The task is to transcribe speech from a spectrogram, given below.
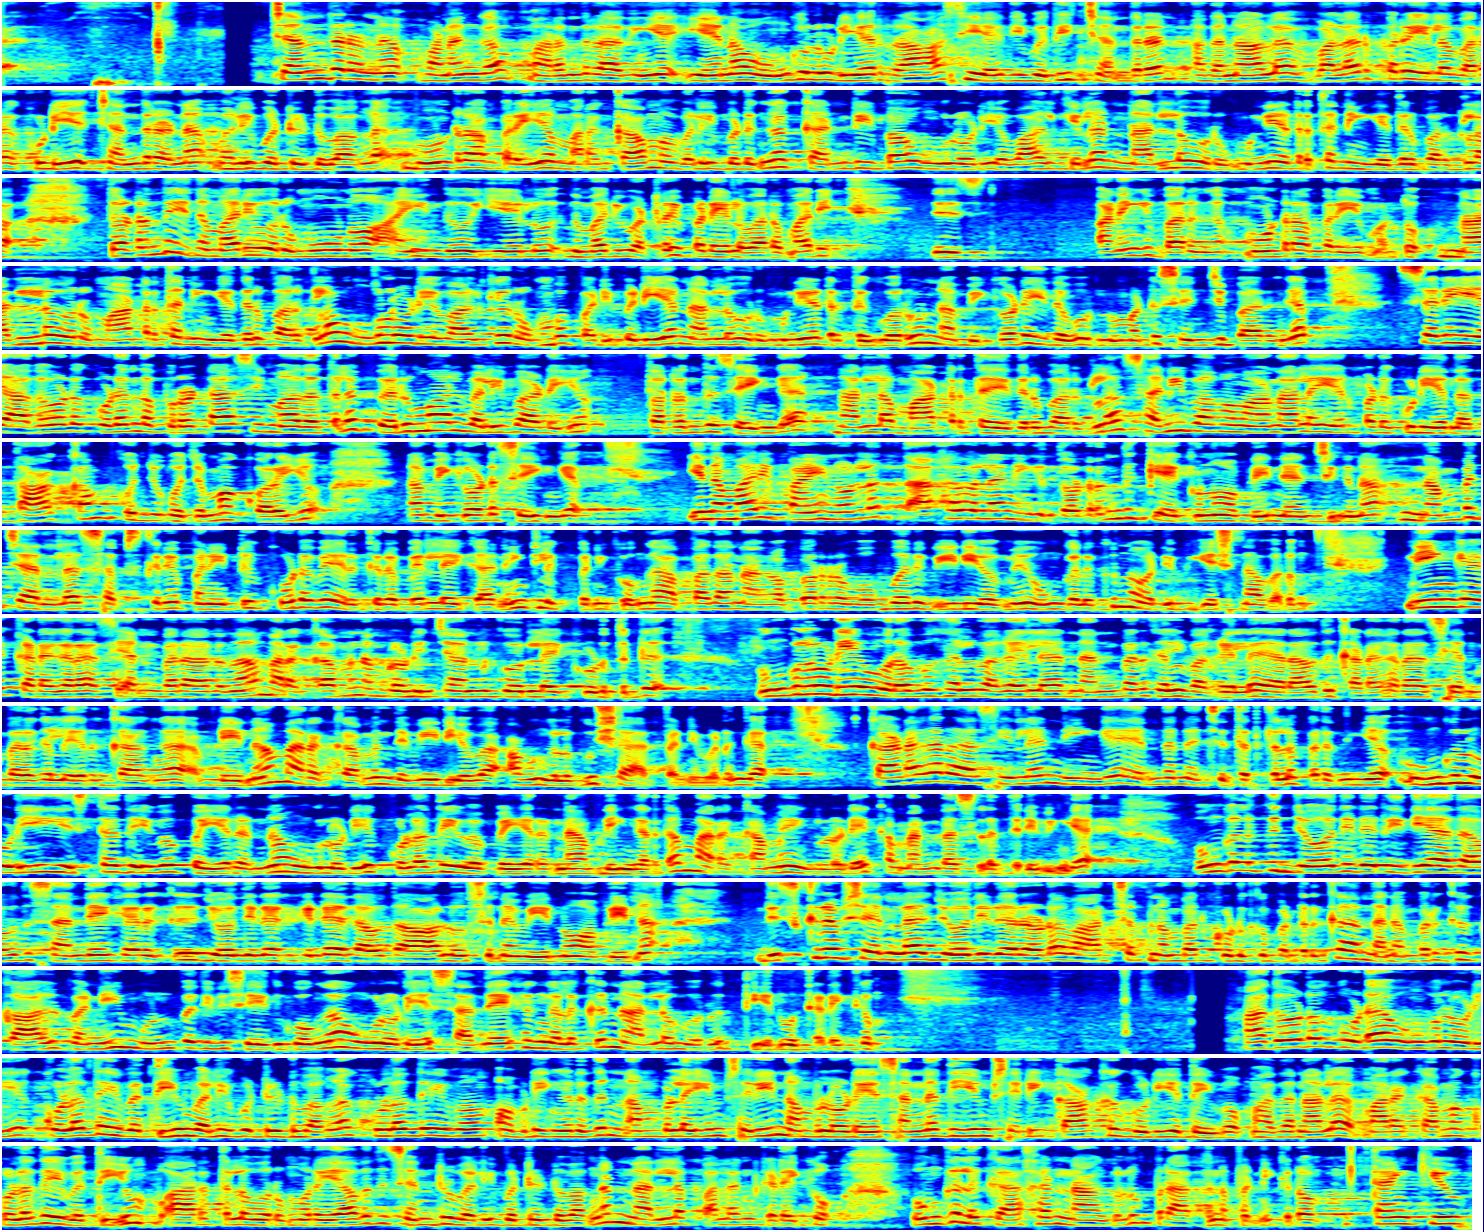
சந்திரனை வணங்க மறந்துடாதீங்க. ஏன்னா உங்களுடைய ராசி அதிபதி சந்திரன் அதனால் வளர்ப்பறையில் வரக்கூடிய சந்திரனை வழிபட்டுடுவாங்க மூன்றாம் பிறையை மறக்காமல் வழிபடுங்க. கண்டிப்பாக உங்களுடைய வாழ்க்கையில் நல்ல ஒரு முன்னேற்றத்தை நீங்கள் எதிர்பார்க்கலாம். தொடர்ந்து இந்த மாதிரி ஒரு மூணோ ஐந்தோ ஏழோ இந்த மாதிரி ஒற்றைப்படையில் வர மாதிரி வணங்கி பாருங்கள் மூன்றாம் பறையை மட்டும். நல்ல ஒரு மாற்றத்தை நீங்கள் எதிர்பார்க்கலாம். உங்களுடைய வாழ்க்கை ரொம்ப படிப்படியாக நல்ல ஒரு முன்னேற்றத்துக்கு வரும். நம்பிக்கையோடு இதை ஒன்று மட்டும் செஞ்சு பாருங்கள் சரி அதோட கூட இந்த புரட்டாசி மாதத்தில் பெருமாள் வழிபாடையும் தொடர்ந்து செய்யுங்க. நல்ல மாற்றத்தை எதிர்பார்க்கலாம். சனி பகவானால் ஏற்படக்கூடிய அந்த தாக்கம் கொஞ்சம் கொஞ்சமாக குறையும். நம்பிக்கையோடு செய்யுங்க. இந்த மாதிரி பயனுள்ள தகவலை நீங்கள் தொடர்ந்து கேட்கணும் அப்படின்னு நினச்சிங்கன்னா நம்ம சேனலை சப்ஸ்கிரைப் பண்ணிவிட்டு கூடவே இருக்கிற பெல் ஐக்கானையும் கிளிக் பண்ணிக்கோங்க. அப்போ தான் நாங்கள் போடுற ஒவ்வொரு வீடியோவுமே உங்களுக்கு நோட்டி நோட்டிஃபிகேஷனாக வரும். நீங்கள் கடகராசி அன்பராக இருந்தால் மறக்காமல் நம்மளுடைய சேனலுக்கு ஒரு லைக் கொடுத்துட்டு உங்களுடைய உறவுகள் வகையில் நண்பர்கள் வகையில் யாராவது கடகராசி அன்பர்கள் இருக்காங்க அப்படின்னா மறக்காமல் இந்த வீடியோவை அவங்களுக்கும் ஷேர் பண்ணிவிடுங்க. கடகராசியில் நீங்கள் எந்த நட்சத்திரத்தில் பிறந்தீங்க? உங்களுடைய இஷ்ட தெய்வ பெயர் என்ன? உங்களுடைய குலதெய்வ பெயர் என்ன? அப்படிங்கிறத மறக்காமல் எங்களுடைய கமெண்ட் பாக்ஸில் தெரிவிங்க. உங்களுக்கு ஜோதிட ரீதியாக ஏதாவது சந்தேகம் இருக்குது ஜோதிடர்கிட்ட ஏதாவது ஆலோசனை வேணும் அப்படின்னா டிஸ்கிரிப்ஷனில் ஜோதிடரோட வாட்ஸ்அப் நம்பர் கொடுக்கப்பட்டிருக்கு. அந்த நம்பருக்கு கால் பண்ணி முன்பதிவு செய்துக்கோங்க. உங்களுடைய சந்தேகங்களுக்கு நல்ல ஒரு தீர்வு கிடைக்கும். அதோடு கூட உங்களுடைய குலதெய்வத்தையும் வழிபட்டுடுவாங்க குலதெய்வம் அப்படிங்கிறது நம்மளையும் சரி நம்மளுடைய சன்னதியும் சரி காக்கக்கூடிய தெய்வம். அதனால் மறக்காமல் குலதெய்வத்தையும் வாரத்தில் ஒரு முறையாவது சென்று வழிபட்டுடுவாங்க நல்ல பலன் கிடைக்கும். உங்களுக்காக நாங்களும் பிரார்த்தனை பண்ணிக்கிறோம். தேங்க்யூ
